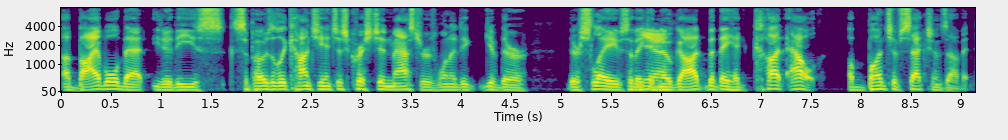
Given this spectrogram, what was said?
a Bible that, you know, these supposedly conscientious Christian masters wanted to give their their slaves so they Yeah. could know God, but they had cut out a bunch of sections of it.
